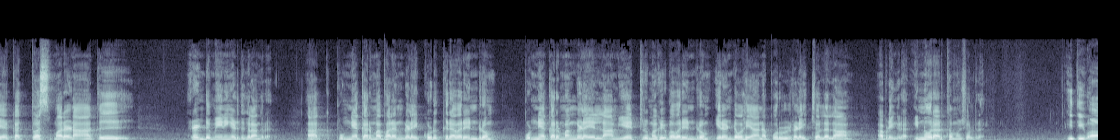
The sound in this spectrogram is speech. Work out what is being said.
ஏகத்துவ ஸ்மரணாத்து. ரெண்டு மீனிங் எடுத்துக்கலாங்கிறார். ஆக் புண்ணிய கர்ம பலன்களை கொடுக்கிறவர் என்றும் புண்ணிய கர்மங்களை எல்லாம் ஏற்று மகிழ்பவர் என்றும் இரண்டு வகையான பொருள்களை சொல்லலாம் அப்படிங்கிறார். இன்னொரு அர்த்தமும் சொல்கிறார் இதிவா.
